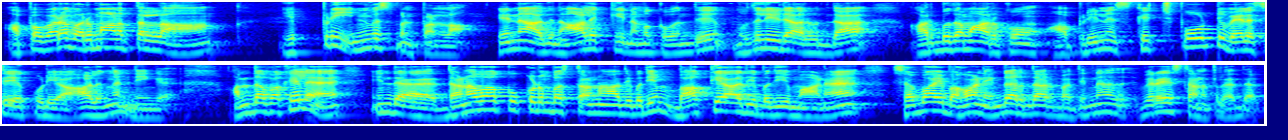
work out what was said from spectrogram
அப்போ வர வருமானத்தெல்லாம் எப்படி இன்வெஸ்ட்மெண்ட் பண்ணலாம்? ஏன்னா அது நாளைக்கு நமக்கு வந்து முதலீடாக இருந்தால் அற்புதமாக இருக்கும் அப்படின்னு ஸ்கெட்ச் போட்டு வேலை செய்யக்கூடிய ஆளுங்க நீங்கள் அந்த வகையில் இந்த தனவாக்கு குடும்பஸ்தானாதிபதியும் பாக்கியாதிபதியுமான செவ்வாய் பகவான் எங்கே இருந்தார் பார்த்திங்கன்னா விரயஸ்தானத்தில் இருந்தார்.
